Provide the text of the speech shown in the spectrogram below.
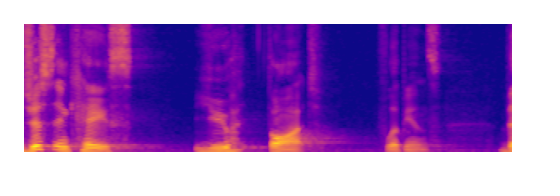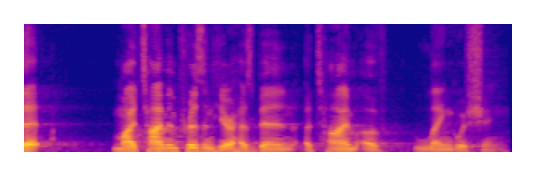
just in case you thought, Philippians, that my time in prison here has been a time of languishing,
